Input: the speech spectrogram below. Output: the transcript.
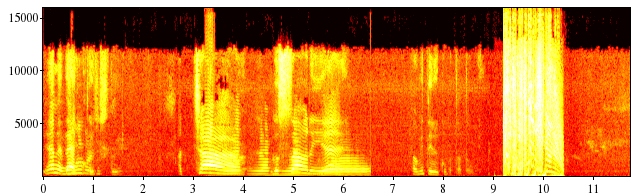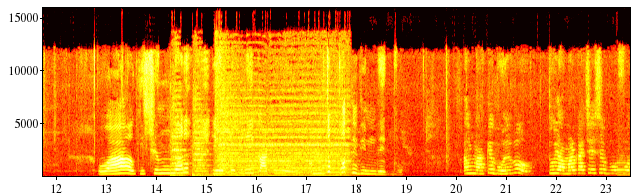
এ নে দেখ ভুল করেছিস তুই अच्छा गुस्सा हो रही है अभी तेरे को बताता हूँ ওয়াও কি সুন্দর। ইউটিউবে কার্টুন আমি তো প্রতিদিন দেখব। আমি মাকে বলব, তুই আমার কাছে এসে ফোন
